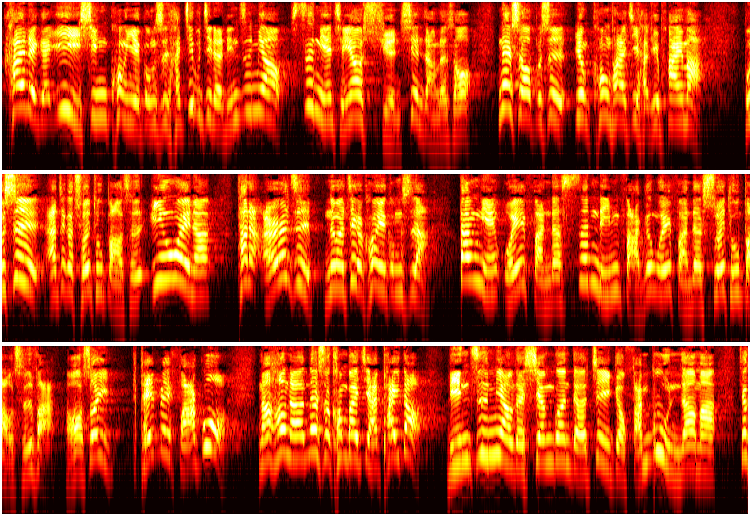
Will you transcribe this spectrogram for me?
开了一个亿兴矿业公司，还记不记得林之妙四年前要选县长的时候，那时候不是用空拍机还去拍嘛？不是啊，这个水土保持，因为呢，他的儿子那么这个矿业公司啊，当年违反了森林法跟违反的水土保持法哦，所以。赔被罚过，然后呢，那时候空拍机还拍到林姿妙的相关的这个帆布，你知道吗？就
